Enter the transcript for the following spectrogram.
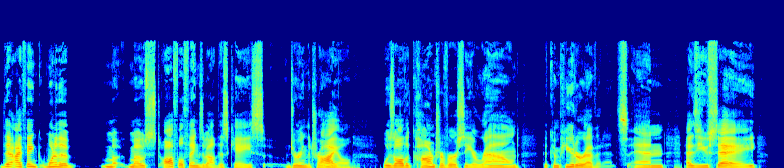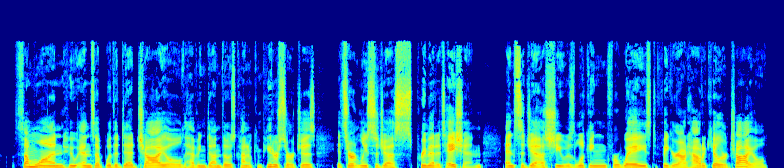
the, I think one of the m- most awful things about this case during the trial was all the controversy around the computer evidence. And as you say, someone who ends up with a dead child having done those kind of computer searches, it certainly suggests premeditation and suggests she was looking for ways to figure out how to kill her child.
